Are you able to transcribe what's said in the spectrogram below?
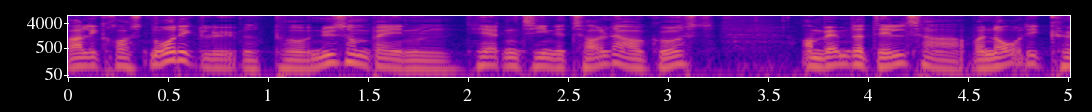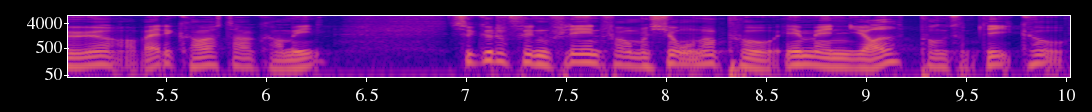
Rallycross Nordic løbet på Nysombanen her den 10. 12. august, om hvem der deltager, hvornår de kører og hvad det koster at komme ind, så kan du finde flere informationer på mnj.dk.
